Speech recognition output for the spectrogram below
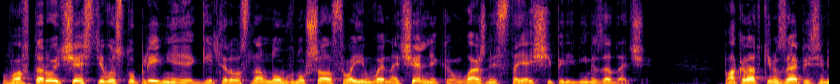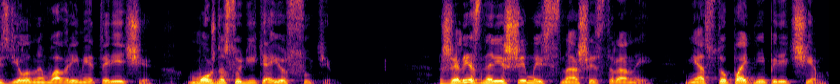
Во второй части выступления Гитлер в основном внушал своим военачальникам важность стоящей перед ними задачи. По кратким записям, сделанным во время этой речи, можно судить о ее сути. Железная решимость с нашей стороны, не отступать ни перед чем.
